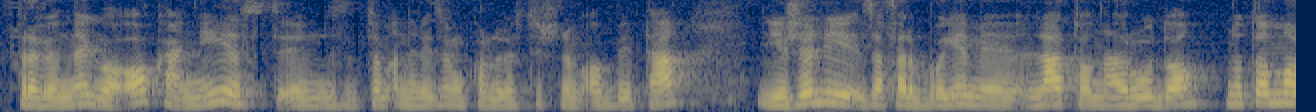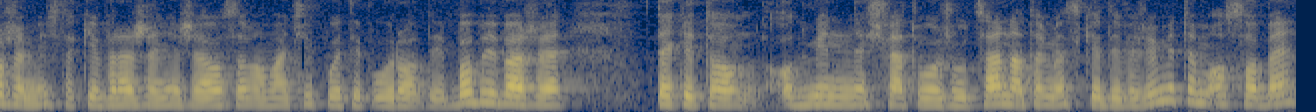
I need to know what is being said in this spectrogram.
wprawionego oka, nie jest z tą analizą kolorystyczną obyta. Jeżeli zafarbujemy lato na rudo, no to może mieć takie wrażenie, że osoba ma ciepły typ urody, bo bywa, że takie to odmienne światło rzuca, natomiast kiedy weźmiemy tę osobę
